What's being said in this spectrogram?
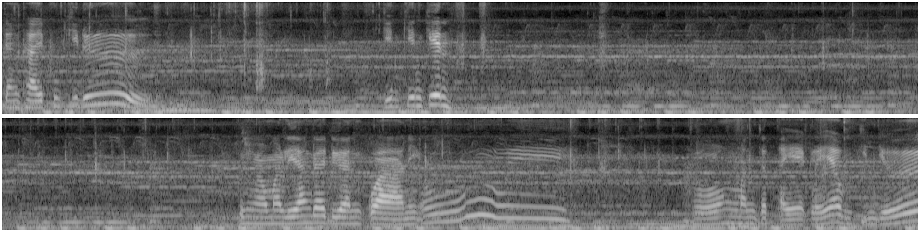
แตงไทยผู้ขี้ดื้อกินกินกินเพิ่งเอามาเลี้ยงได้เดือนกว่านี่โอ้ยท้องมันจะแตกแล้วกินเยอะ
